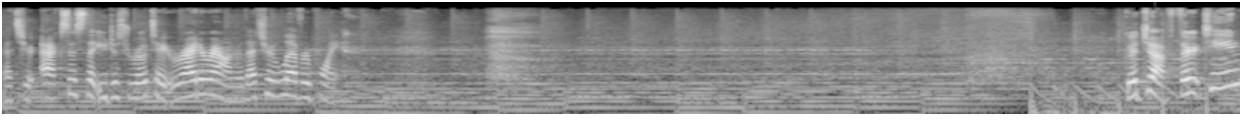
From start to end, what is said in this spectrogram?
That's your axis that you just rotate right around, or that's your lever point. Good job, 13,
